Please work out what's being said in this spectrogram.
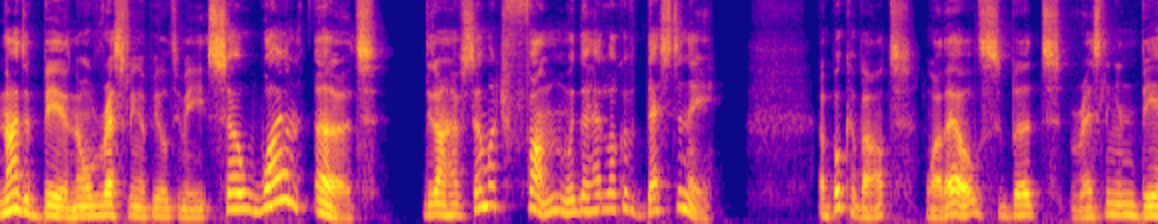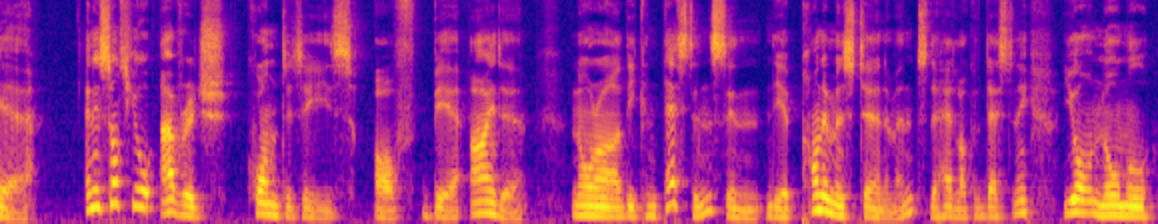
Neither beer nor wrestling appealed to me, so why on earth did I have so much fun with the Headlock of Destiny? A book about, what else, but wrestling and beer. And it's not your average quantities of beer either, nor are the contestants in the eponymous tournament, the Headlock of Destiny, your normal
